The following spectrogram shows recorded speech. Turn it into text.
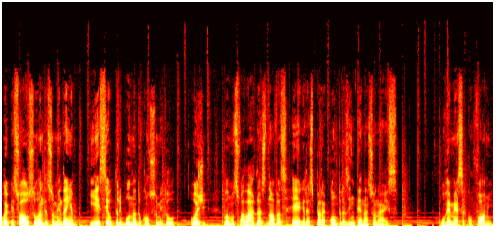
Oi, pessoal, sou Anderson Mendanha e esse é o Tribuna do Consumidor. Hoje vamos falar das novas regras para compras internacionais. O Remessa Conforme,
